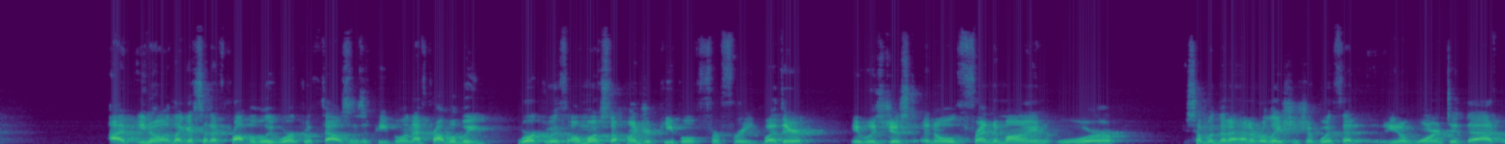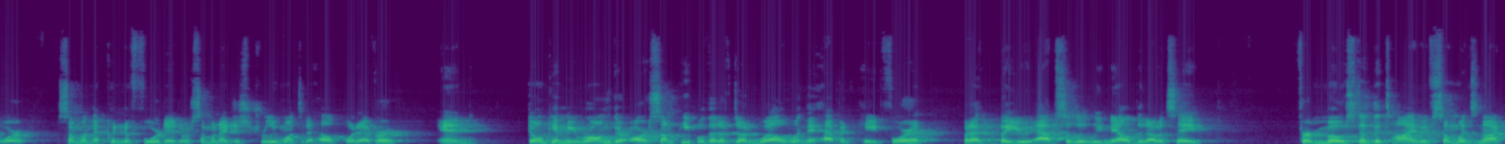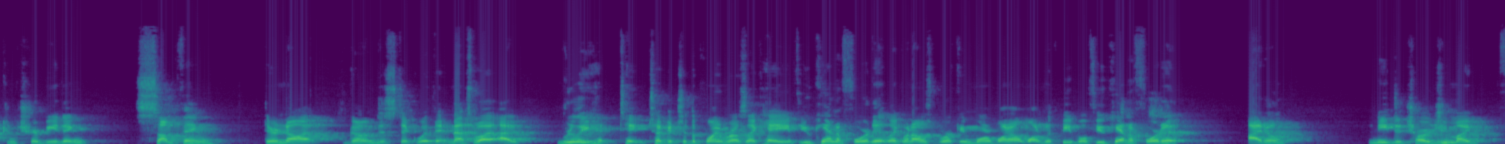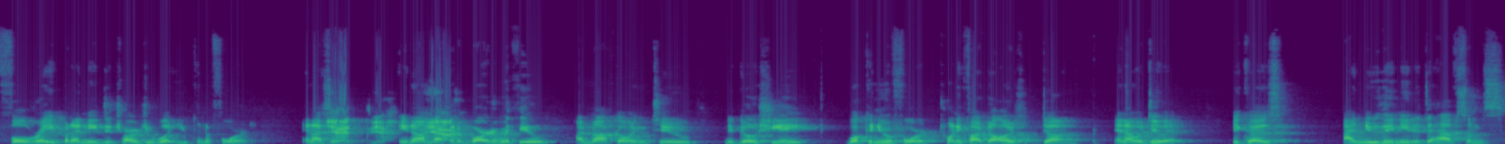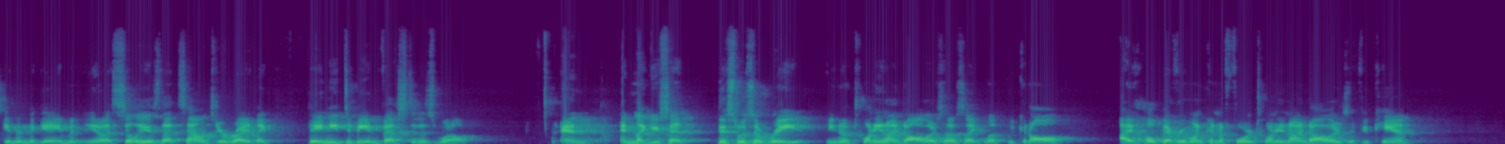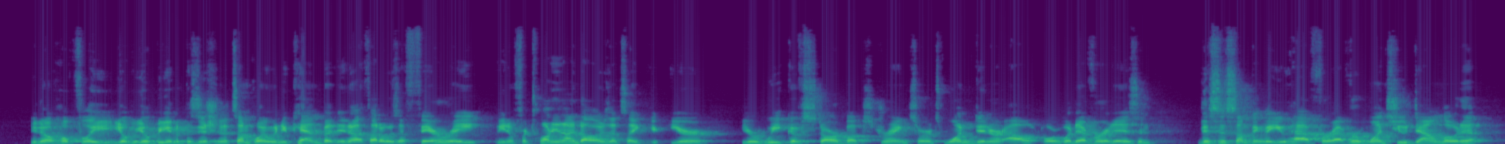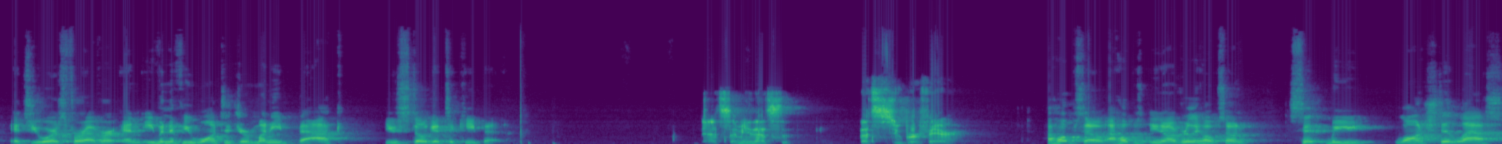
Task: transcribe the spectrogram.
I've, you know, like I said, I've probably worked with thousands of people, and I've probably worked with almost 100 people for free, whether it was just an old friend of mine or someone that I had a relationship with that you know warranted that or someone that couldn't afford it or someone I just truly wanted to help whatever. And don't get me wrong there are some people that have done well when they haven't paid for it but I, but you absolutely nailed it. I would say for most of the time if someone's not contributing something they're not going to stick with it. And that's why I really t- took it to the point where I was like, hey, if you can't afford it, like when I was working more one on one with people, if you can't afford it, I don't need to charge you my full rate, but I need to charge you what you can afford. And I said, Yeah, yeah, you know, I'm not going to barter with you. I'm not going to negotiate. What can you afford? $25? Done. And I would do it because I knew they needed to have some skin in the game. And, you know, as silly as that sounds, you're right. Like, they need to be invested as well. And, and like you said, this was a rate, you know, $29. I was like, look, we can all, I hope everyone can afford $29. If you can't, you know, hopefully you'll you'll be in a position at some point when you can. But you know, I thought it was a fair rate. You know, for twenty nine dollars, that's like your your week of Starbucks drinks, or it's one dinner out, or whatever it is. And this is something that you have forever. Once you download it, it's yours forever. And even if you wanted your money back, you still get to keep it. That's I mean that's that's super fair. I hope so. I hope you know. I really hope so. And sit, we launched it last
